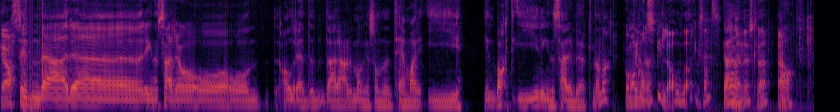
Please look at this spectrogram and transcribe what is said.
Ja. Siden det er uh, Ringenes herre, og, og, og allerede der er det mange sånne temaer i, innbakt i Ringenes herre-bøkene. da For man kan spille alle der, ikke sant? Ja, ja. Jeg mener, husker det. Ja. Ja.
